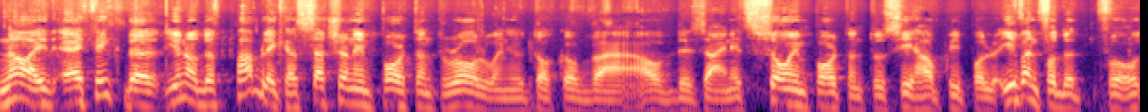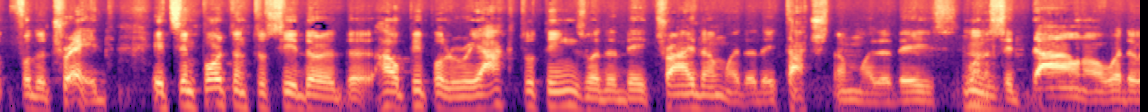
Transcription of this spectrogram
No, I, I think the you know the public has such an important role when you talk of uh, of design. It's so important to see how people, even for the for for the trade, it's important to see the, the how people react to things, whether they try them, whether they touch them, whether they want to sit down or whether.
